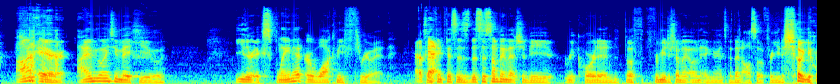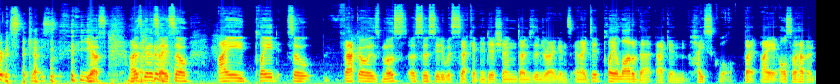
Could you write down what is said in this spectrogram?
on air, I'm going to make you either explain it or walk me through it. So Okay. I think this is this is something that should be recorded, both for me to show my own ignorance, but then also for you to show yours. I guess. yes, I was going to say. So I played. So Thaco is most associated with second edition Dungeons and Dragons, and I did play a lot of that back in high school. But I also haven't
